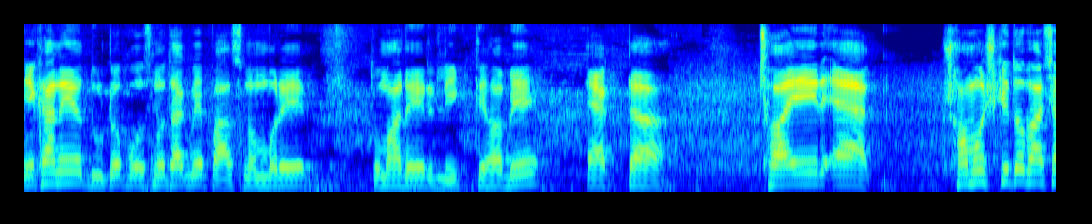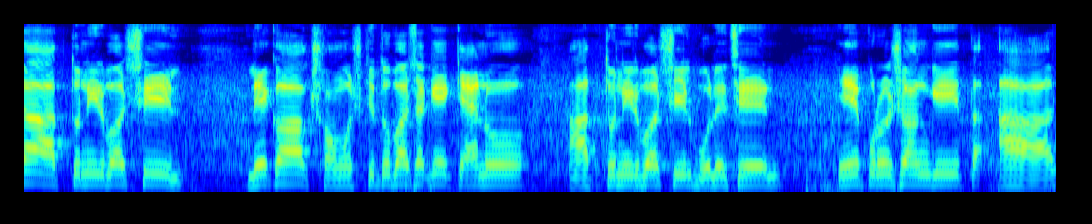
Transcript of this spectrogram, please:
এখানে দুটো প্রশ্ন থাকবে, পাঁচ নম্বরের তোমাদের লিখতে হবে। একটা, ছয়ের এক, সংস্কৃত ভাষা আত্মনির্ভরশীল। লেখক সংস্কৃত ভাষাকে কেন আত্মনির্ভরশীল বলেছেন? এ প্রসঙ্গে আর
